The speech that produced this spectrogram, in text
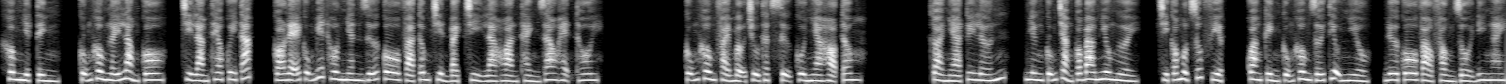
Không nhiệt tình, cũng không lấy lòng cô, chỉ làm theo quy tắc, có lẽ cũng biết hôn nhân giữa cô và Tông Triển Bạch chỉ là hoàn thành giao hẹn thôi. Cũng không phải mợ chủ thật sự của nhà họ Tông. Tòa nhà tuy lớn, nhưng cũng chẳng có bao nhiêu người, chỉ có một giúp việc, Quang Kình cũng không giới thiệu nhiều, đưa cô vào phòng rồi đi ngay.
